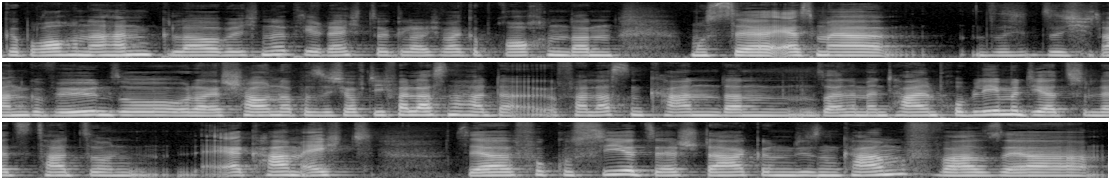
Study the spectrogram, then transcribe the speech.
gebrochene Hand, glaube ich, ne? Die rechte, glaube ich, war gebrochen. Dann musste er erstmal sich, sich dran gewöhnen, so oder schauen, ob er sich auf die verlassen hat, verlassen kann. Dann seine mentalen Probleme, die er zuletzt hatte. Und er kam echt sehr fokussiert, sehr stark in diesen Kampf, war sehr,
